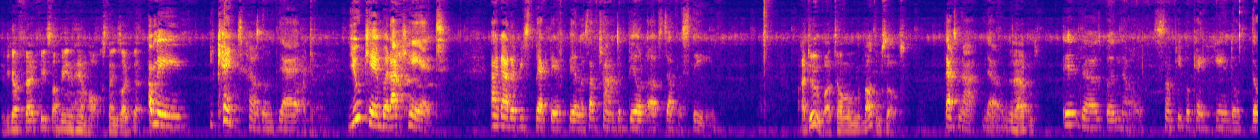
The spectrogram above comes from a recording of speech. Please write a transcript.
If you got fat feet, stop being ham hocks, things like that. I mean, you can't tell them that. I can't. You can, but I can't. I gotta respect their feelings. I'm trying to build up self esteem. I do. I tell them about themselves. That's not, no. It happens. It does, but no. Some people can't handle the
